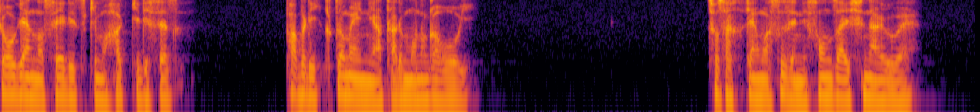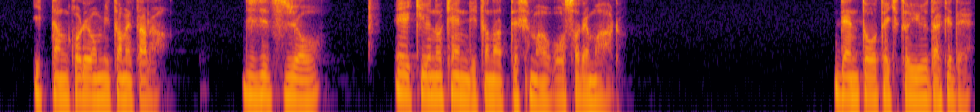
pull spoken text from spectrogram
表現の成立期もはっきりせず、パブリックドメインにあたるものが多い。著作権はすでに存在しない上、一旦これを認めたら、事実上永久の権利となってしまう恐れもある。伝統的というだけで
